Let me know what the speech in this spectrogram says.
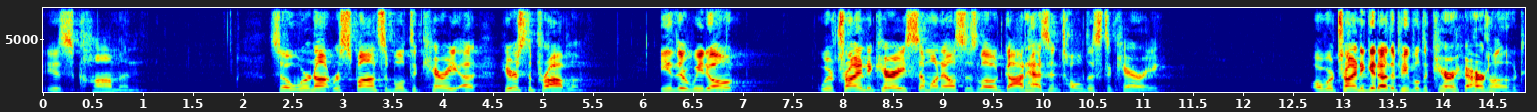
is common. So we're not responsible to carry. A, here's the problem either we don't, we're trying to carry someone else's load God hasn't told us to carry, or we're trying to get other people to carry our load.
